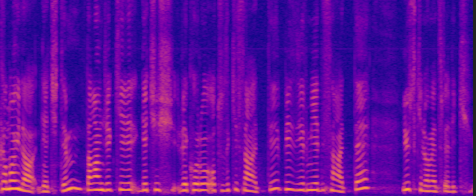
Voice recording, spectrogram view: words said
kanoyla geçtim. Daha önceki geçiş rekoru 32 saatti. Biz 27 saatte 100 kilometrelik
